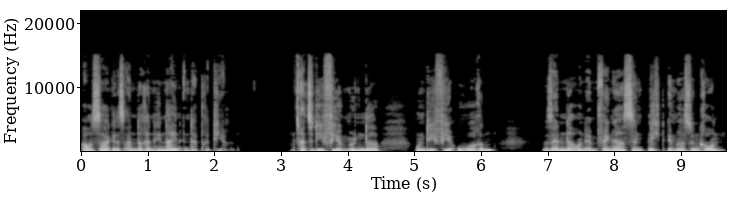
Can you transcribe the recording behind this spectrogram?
Aussage des anderen hineininterpretiere. Also die vier Münder und die vier Ohren, Sender und Empfänger sind nicht immer synchron.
